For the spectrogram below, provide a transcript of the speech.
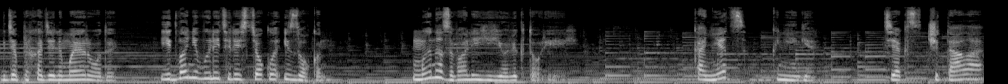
где проходили мои роды, едва не вылетели стекла из окон. Мы назвали ее Викторией. Конец книги. Текст читала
